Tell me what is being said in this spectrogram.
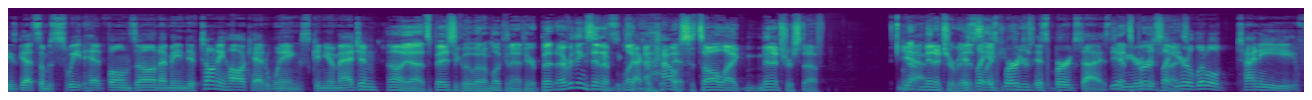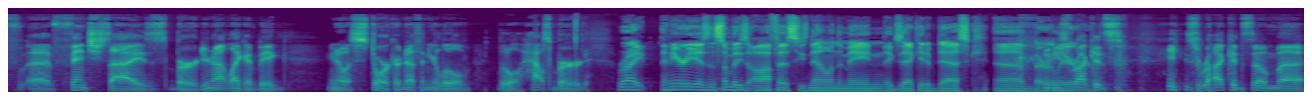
He's got some sweet headphones on. I mean, if Tony Hawk had wings, can you imagine? oh yeah, it's basically what I'm looking at here. But everything's in a That's like a it house. It's all like miniature stuff. Not miniature, but it's, it's like, it's bird. It's bird sized. Yeah, it's you're bird just like you're a little tiny uh, finch size bird. You're not like a big, you know, a stork or nothing. You're a little little house bird. Right, and here he is in somebody's office. He's now on the main executive desk. Uh, And he's rocking. He's rocking some uh,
